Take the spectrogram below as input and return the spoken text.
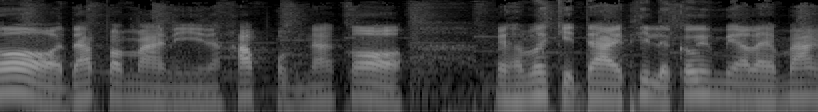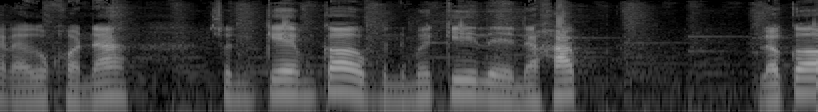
ก็ได้ประมาณนี้นะครับผมนะก็ไปทำธุรกิจได้ที่เหลือก็ไม่มีอะไรมากแล้วทุกคนนะส่วนเกมก็เหมือนเมื่อกี้เลยนะครับ แล้วก็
